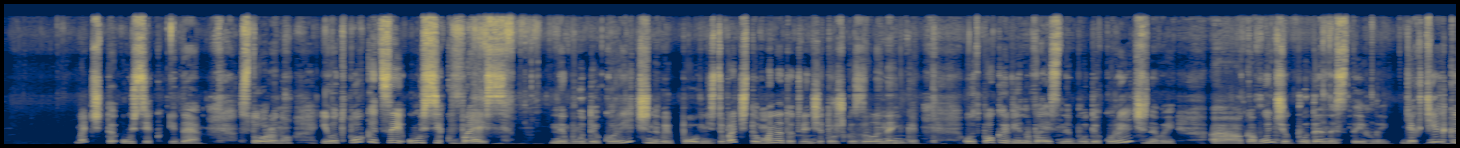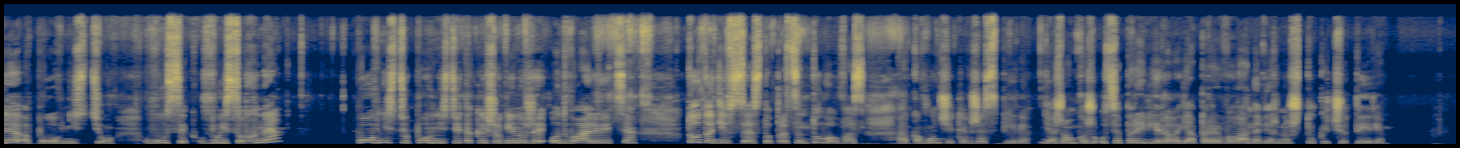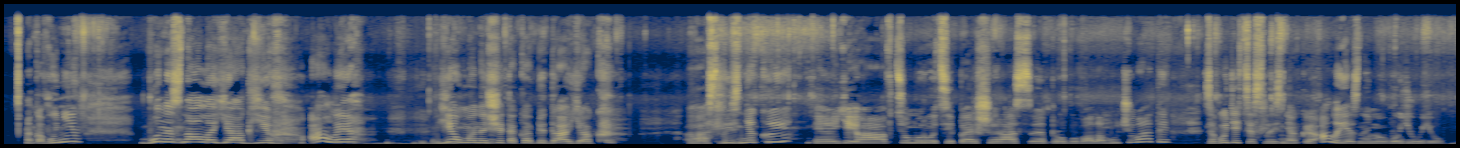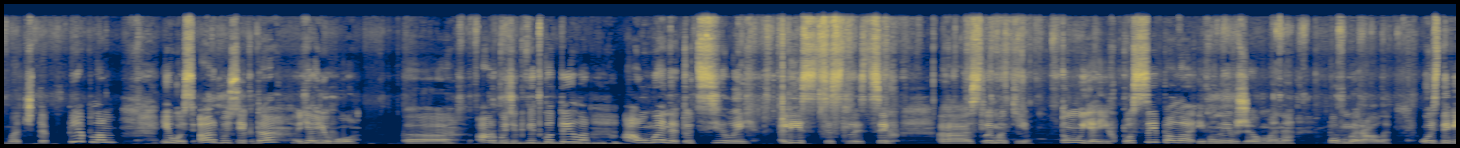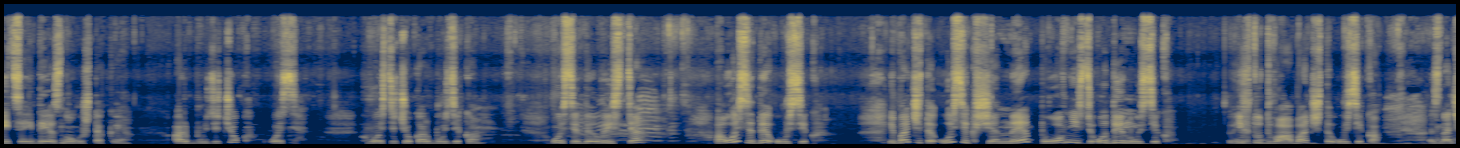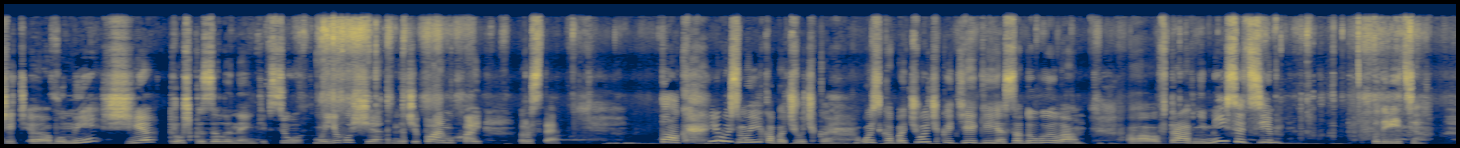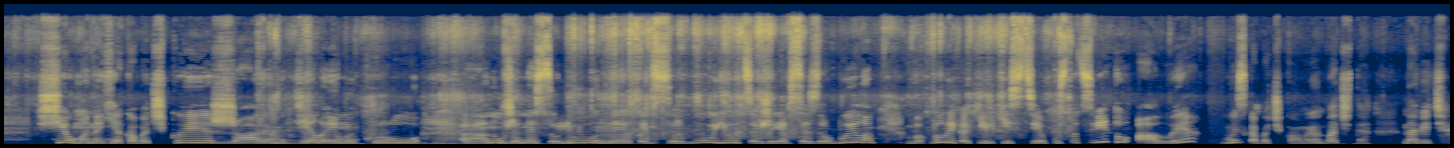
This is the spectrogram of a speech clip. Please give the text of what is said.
Бачите, усік іде в сторону. І от поки цей усік весь не буде коричневий повністю, бачите, у мене тут він ще трошки зелененький. От поки він весь не буде коричневий, е, кавунчик буде нестиглий. Як тільки повністю вусик висохне, повністю, повністю, такий, що він уже одвалюється, то тоді все, стопроцентово у вас е, кавунчики вже спілі. Я ж вам кажу, оце перевірила. Я перевела, навірно, штуки 4 кавунів, бо не знала, як їх. Але є у мене ще така біда, як слизняки. Е, Я в цьому році перший раз е, пробувала мульчувати, заводяться слизняки, але я з ними воюю, бачите, пеплом. І ось арбузик, да, я його е, арбузик відкотила, а у мене тут цілий ліс цих, е, слимаків. Тому я їх посипала і вони вже у мене повмирали. Ось дивіться, йде знову ж таки арбузичок, ось хвостичок арбузика. Ось іде листя, а ось іде усік. І бачите, усік ще не повністю один усік. Їх тут два, бачите, усіка. Значить, е, вони ще трошки зелененькі. Все, ми його ще не чіпаємо, хай росте. Так, і ось мої кабачочки. Ось кабачочки, ті, які я садовила в травні місяці. Подивіться, ще у мене є кабачки, жарим, ділаємо ікру. А, ну, вже не солю, не консервую. Це вже я все зробила. Велика кількість пустоцвіту, але ми з кабачками. От бачите, навіть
